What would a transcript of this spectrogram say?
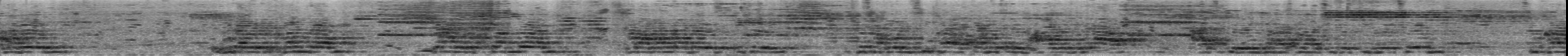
আমাদের হৃদয়ের স্পন্দন গ্রামের স্পন্দন, সারা বাংলাদেশ থেকে যে সকল শিক্ষক, কর্মচারী, ভাই বোনেরা আজকের এই মহাসমাজ উপস্থিত হয়েছেন শিক্ষক,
